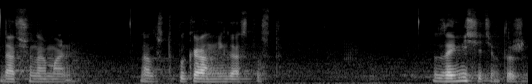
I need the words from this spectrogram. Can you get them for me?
да, все нормально, надо, чтобы экран не гас просто. Займись этим тоже.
